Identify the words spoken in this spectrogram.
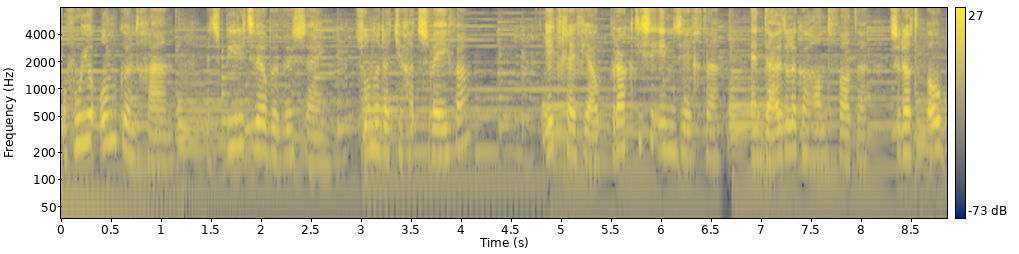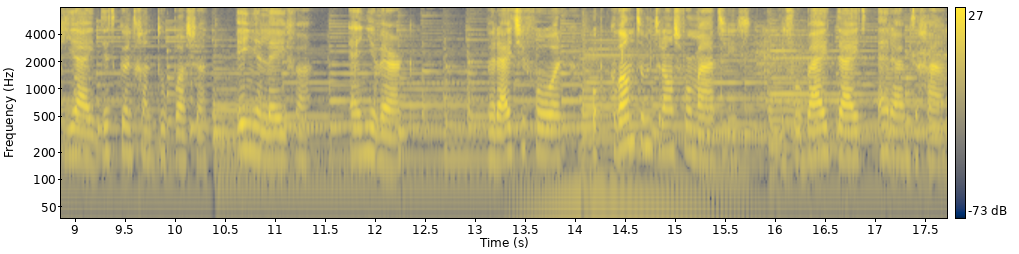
Of hoe je om kunt gaan met spiritueel bewustzijn zonder dat je gaat zweven? Ik geef jou praktische inzichten en duidelijke handvatten, zodat ook jij dit kunt gaan toepassen in je leven en je werk. Bereid je voor op kwantumtransformaties die voorbij tijd en ruimte gaan.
